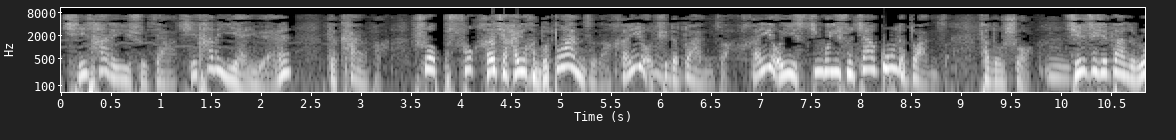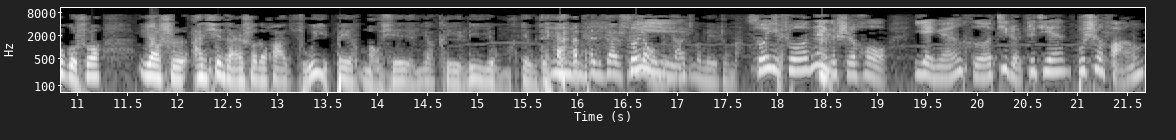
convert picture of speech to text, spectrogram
其他的艺术家、其他的演员的看法，说说，而且还有很多段子呢，很有趣的段子，很有意思，经过艺术加工的段子，他都说。嗯其实这些段子如果说要是按现在来说的话，足以被某些人要可以利用嘛，对不对？嗯 但是但是所以我们当时都没有这么所以说那个时候演员和记者之间不设防。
